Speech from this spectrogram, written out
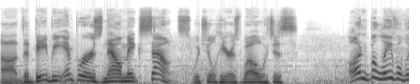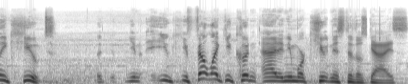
Uh, the baby emperors now make sounds, which you'll hear as well, which is unbelievably cute. You know, you you felt like you couldn't add any more cuteness to those guys,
